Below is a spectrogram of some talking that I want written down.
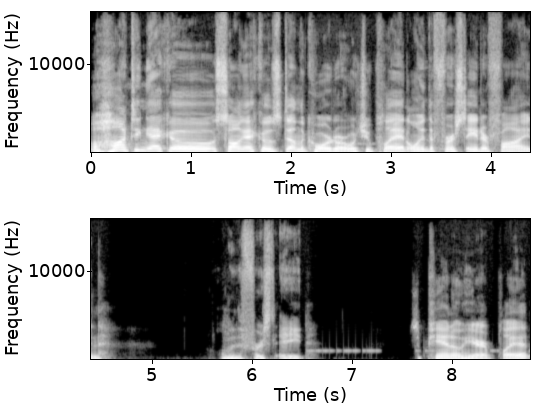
A haunting echo song echoes down the corridor. Won't you play it? Only the first eight are fine. Only the first eight. There's a piano here. Play it.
